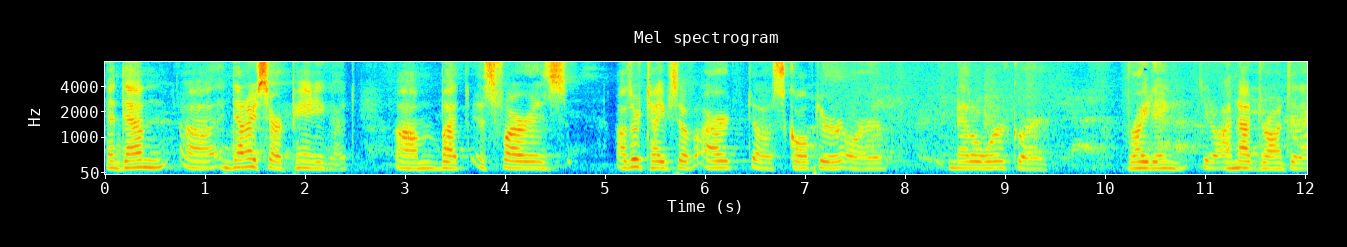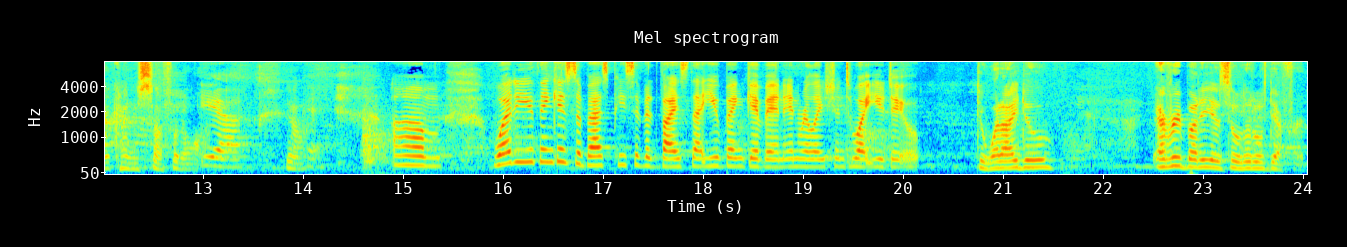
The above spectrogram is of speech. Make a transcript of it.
and then uh, and then I start painting it. Um, but as far as other types of art, uh, sculpture or metalwork or writing, you know, I'm not drawn to that kind of stuff at all. Yeah. Yeah. Um, what do you think is the best piece of advice that you've been given in relation to what you do? to what I do, everybody is a little different.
